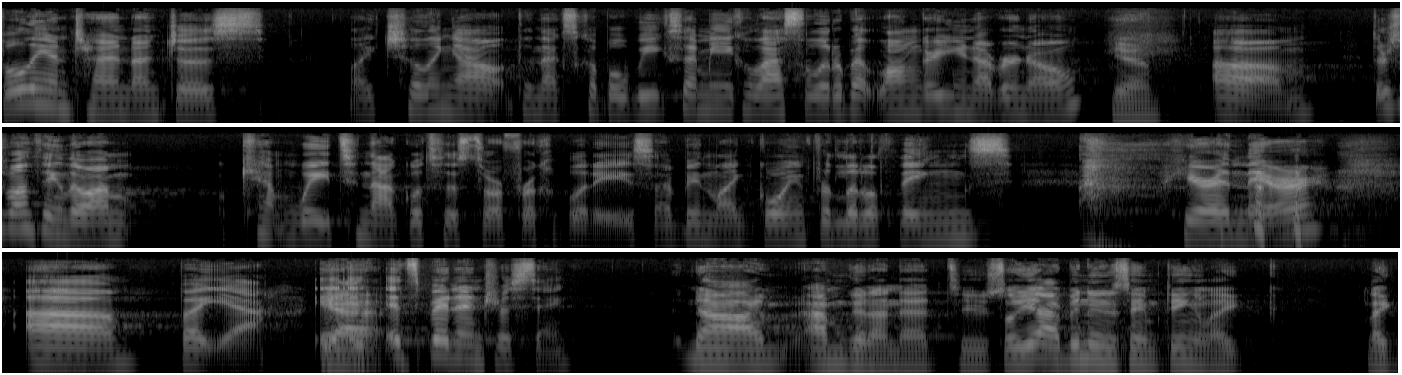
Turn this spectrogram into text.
fully intend on just like chilling out the next couple weeks. I mean, it could last a little bit longer. You never know. yeah. Um, there's one thing though. I'm can't wait to not go to the store for a couple of days. I've been like going for little things here and there. um, but yeah, it, Yeah. It, it's been interesting. No, I'm I'm good on that too. So yeah, I've been doing the same thing. Like, like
